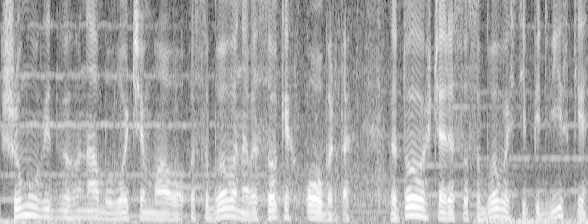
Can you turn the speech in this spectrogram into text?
Шуму від двигуна було чимало, особливо на високих обертах. До того ж, через особливості підвіски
